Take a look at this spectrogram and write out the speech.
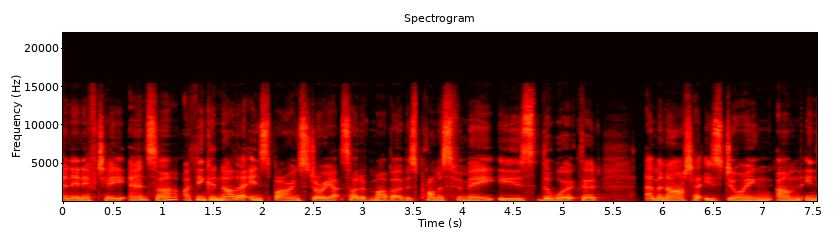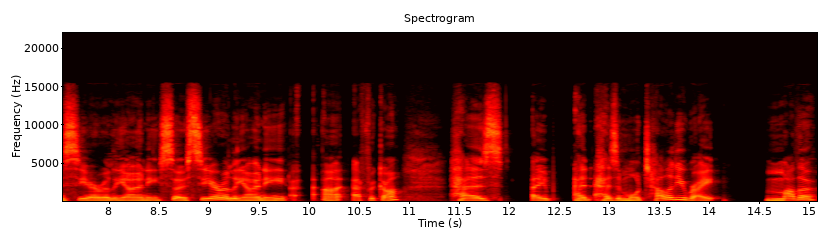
an NFT answer. I think another inspiring story outside of Mahboba's promise for me is the work that Aminata is doing um, in Sierra Leone. So Sierra Leone, uh, Africa, has a has a mortality rate mother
